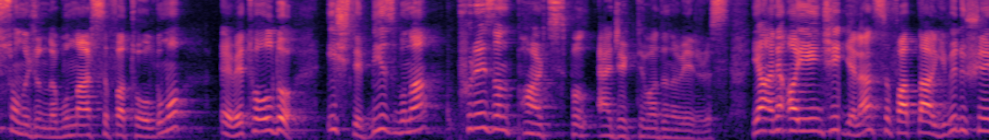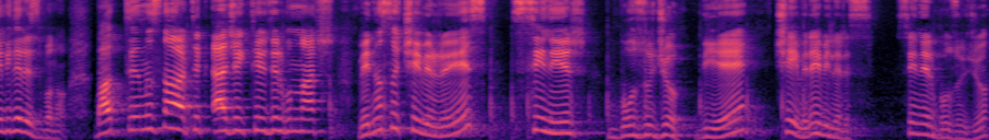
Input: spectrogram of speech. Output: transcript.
sonucunda bunlar sıfat oldu mu? Evet oldu. İşte biz buna present participle adjective adını veririz. Yani ing gelen sıfatlar gibi düşünebiliriz bunu. Baktığımızda artık adjective'dir bunlar. Ve nasıl çeviririz? Sinir bozucu diye çevirebiliriz. Sinir bozucu,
